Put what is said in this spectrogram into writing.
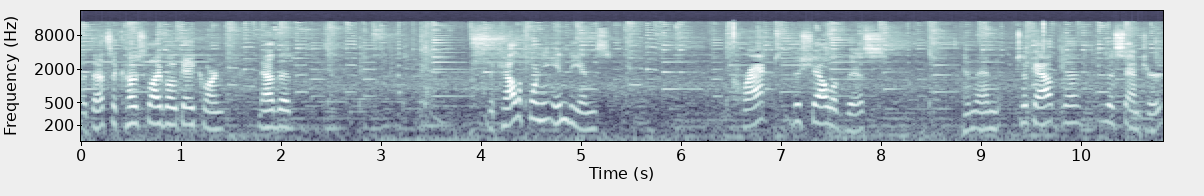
but that's a coast live oak acorn. Now the the California Indians cracked the shell of this and then took out the, the center.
